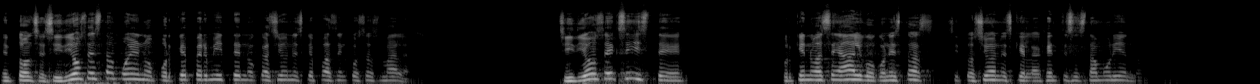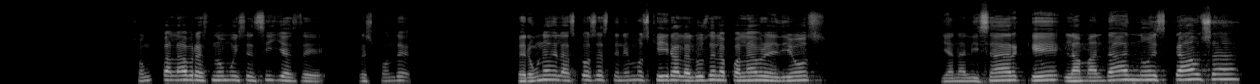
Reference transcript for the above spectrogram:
Entonces, si Dios está bueno, ¿por qué permite en ocasiones que pasen cosas malas? Si Dios existe, ¿por qué no hace algo con estas situaciones que la gente se está muriendo? Son palabras no muy sencillas de responder. Pero una de las cosas tenemos que ir a la luz de la palabra de Dios y analizar que la maldad no es causa,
